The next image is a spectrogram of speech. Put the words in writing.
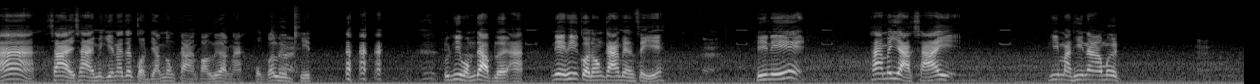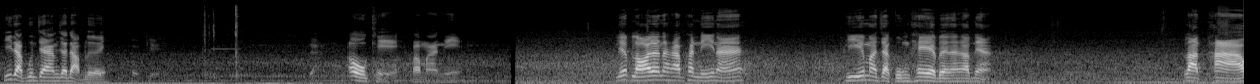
อ่าใช่ใช่เมื่อกี้น่าจะกดย้ำตรงกลางตอนเลือกนะ ผมก็ลืมใช่คิดทุกทีผมดับเลยอะนี่พี่กดตรงกลางเปลี่ยนสีอ่า ทีนี้ถ้าไม่อยากใช้ พี่มาที่หน้ามืด พี่ดับกุญแจมันจะดับเลย โอเคได้โอเค ประมาณนี้ เรียบร้อยแล้วนะครับคันนี้นะ พี่มาจากกรุงเทพเลยนะครับเนี่ยลาดพร้าว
